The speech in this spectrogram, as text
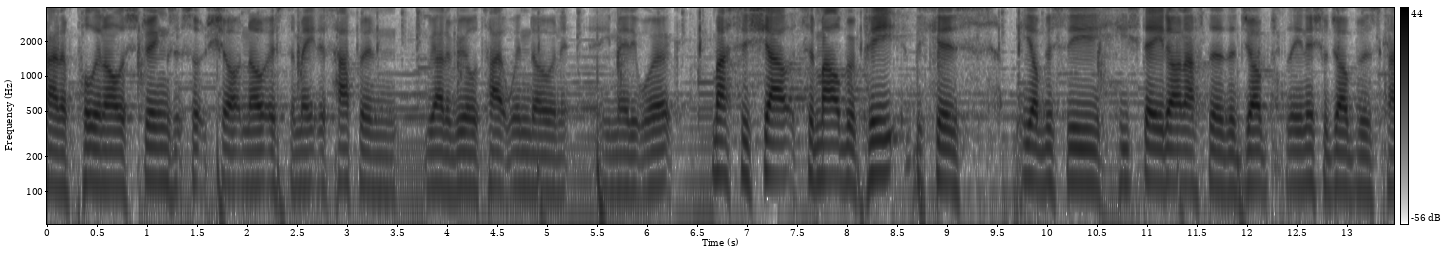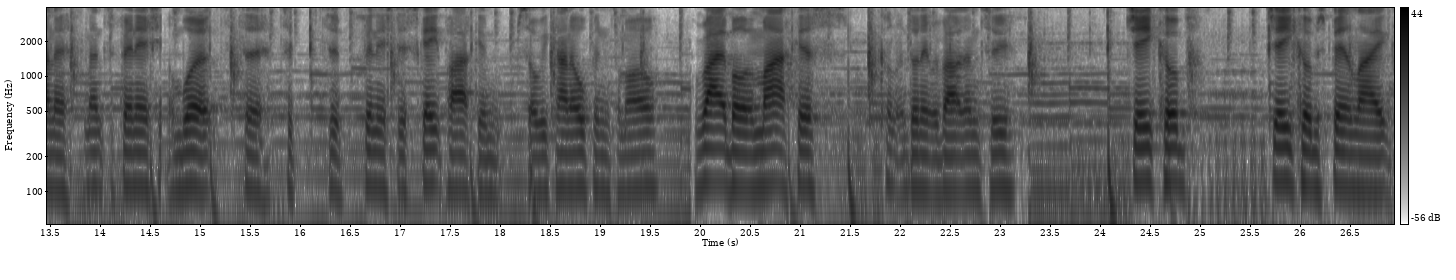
kind of pulling all the strings at such short notice to make this happen. We had a real tight window and it, he made it work. Massive shout to Marlboro Pete because he obviously he stayed on after the job the initial job was kind of meant to finish and worked to to, to finish this skate park and so we kind of open tomorrow Rybo and Marcus couldn't have done it without them too Jacob. Jacob's been like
